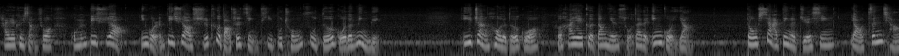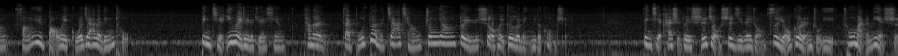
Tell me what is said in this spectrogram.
哈耶克想说，我们必须要。英国人必须要时刻保持警惕，不重复德国的命运。一战后的德国和哈耶克当年所在的英国一样，都下定了决心要增强防御保卫国家的领土，并且因为这个决心，他们在不断的加强中央对于社会各个领域的控制，并且开始对十九世纪那种自由个人主义充满了蔑视。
